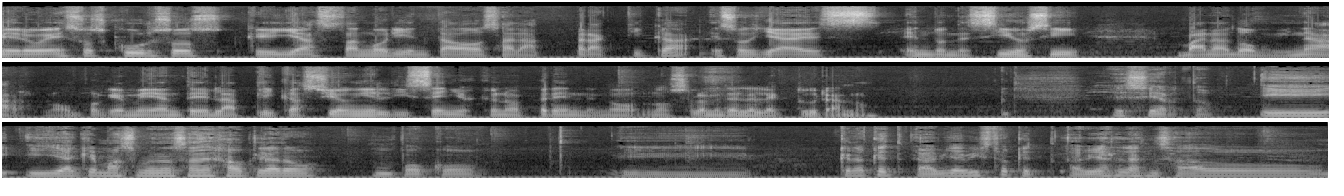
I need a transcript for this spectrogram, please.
pero esos cursos que ya están orientados a la práctica, eso ya es en donde sí o sí van a dominar, ¿no? Porque mediante la aplicación y el diseño es que uno aprende, no, no solamente la lectura, ¿no? Es cierto. Y, ya que más o menos has dejado claro un poco, eh, creo que había visto que habías lanzado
